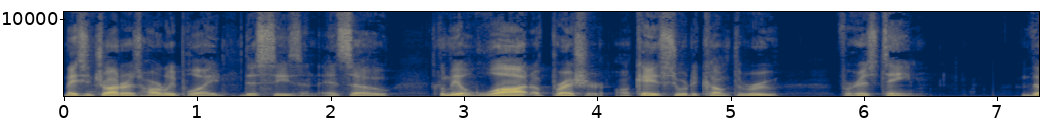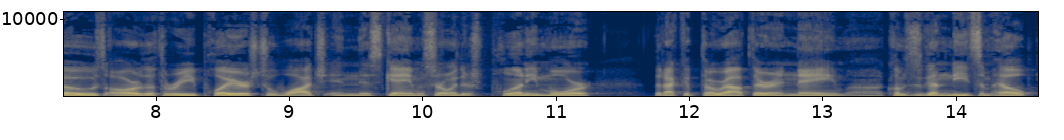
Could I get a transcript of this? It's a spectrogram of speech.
Mason Trotter has hardly played this season, and so it's going to be a lot of pressure on Cade Stewart to come through for his team. Those are the three players to watch in this game, and certainly there's plenty more that I could throw out there and name. Uh, Clemson's going to need some help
